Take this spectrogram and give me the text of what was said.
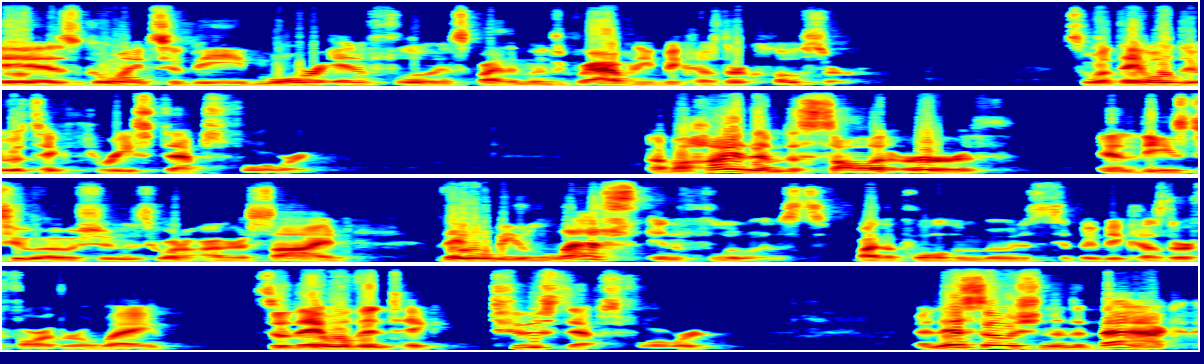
is going to be more influenced by the moon's gravity because they're closer. So what they will do is take three steps forward. Now behind them, the solid Earth and these two oceans who are on either side, they will be less influenced by the pull of the moon simply because they're farther away. So they will then take two steps forward. And this ocean in the back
